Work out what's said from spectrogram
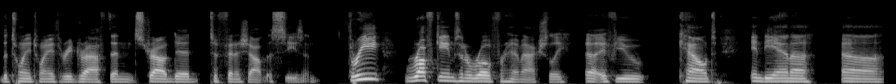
the 2023 draft than Stroud did to finish out the season three rough games in a row for him, actually, uh, if you count Indiana uh,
